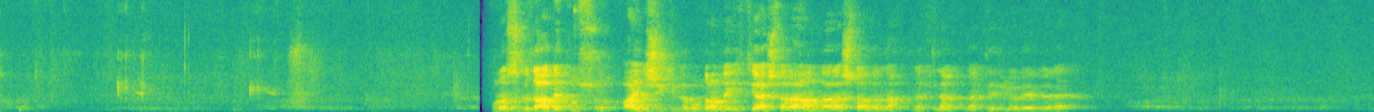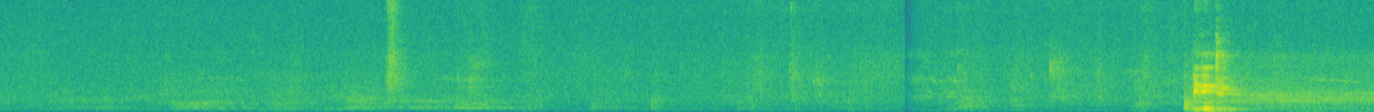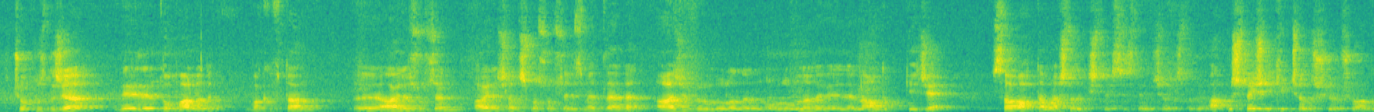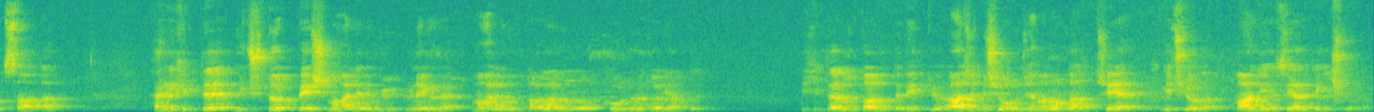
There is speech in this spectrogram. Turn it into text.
Burası gıda deposu. Aynı şekilde buradan da ihtiyaçlar anında araçlarla nak nak naklediliyor evlere. Birinci gün. Çok hızlıca verileri toparladık. Vakıftan, e, aile sosyal aile çalışma sosyal hizmetlerden acil durumda olanların on- onlar da verilerini aldık gece. Sabahta başladık işte sistemi çalıştırmaya. 65 ekip çalışıyor şu anda sahada. Her ekipte 3, 4, 5 mahallenin büyüklüğüne göre mahalle muhtarlarını koordinatör yaptık. Ekipler muhtarlıkta bekliyor. Acil bir şey olunca hemen oradan şeye geçiyorlar. Haneye, ziyarete geçiyorlar.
